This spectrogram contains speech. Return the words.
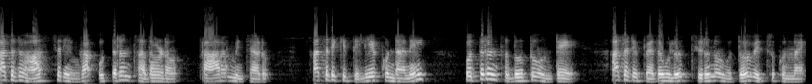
అతడు ఆశ్చర్యంగా ఉత్తరం చదవడం ప్రారంభించాడు. అతడికి తెలియకుండానే ఉత్తరం చదువుతూ ఉంటే అతడి పెదవులు చిరునవ్వుతో విచ్చుకున్నాయి.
